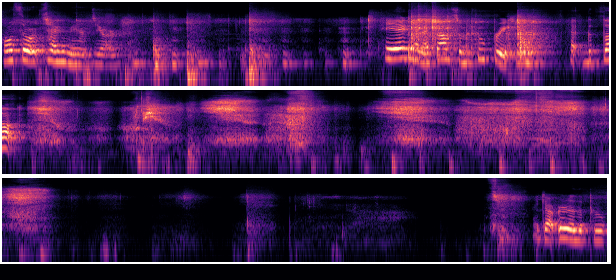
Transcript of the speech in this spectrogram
I'll throw it to Eggman's yard. Hey Eggman, I found some poop right here. Good luck. I got rid of the poop.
